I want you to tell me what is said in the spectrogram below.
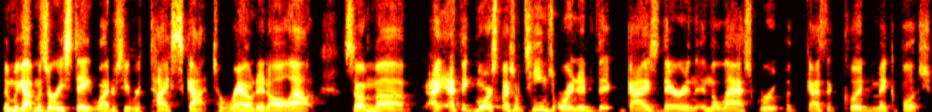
Then we got Missouri State wide receiver Ty Scott to round it all out. Some, uh, I, I, think, more special teams oriented guys there in, in the last group, but guys that could make a push.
